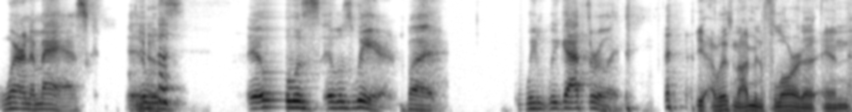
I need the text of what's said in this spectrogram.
wearing a mask. It yeah. was it was it was weird, but we we got through it. yeah, listen, I'm in Florida and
